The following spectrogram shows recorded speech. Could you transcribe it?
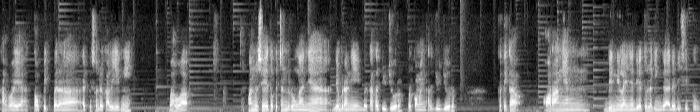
apa ya topik pada episode kali ini bahwa manusia itu kecenderungannya dia berani berkata jujur, berkomentar jujur ketika orang yang dinilainya dia tuh lagi nggak ada di situ.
